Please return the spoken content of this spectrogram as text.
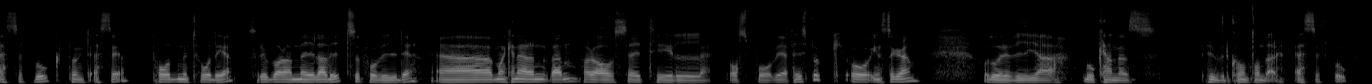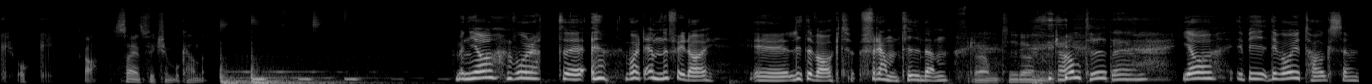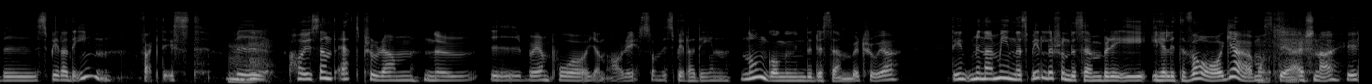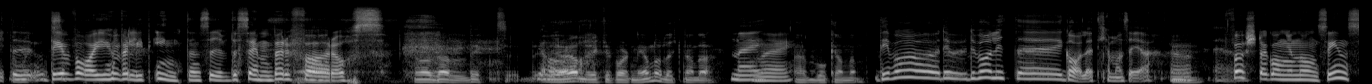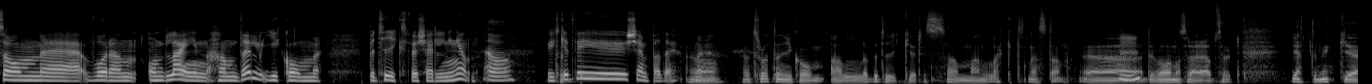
sfbok.se podd med två D. Så det är bara att mejla dit så får vi det. Eh, man kan även höra av sig till oss på via Facebook och Instagram. Och då är det via bokhandelns huvudkonton där, SF-bok och ja, science fiction-bokhandeln. Men ja, vårt, eh, vårt ämne för idag är lite vagt, framtiden. Framtiden. Framtiden. Ja, vi, det var ju ett tag sedan vi spelade in faktiskt. Vi har ju sänt ett program nu i början på januari som vi spelade in någon gång under december tror jag. Det, mina minnesbilder från december är, är lite vaga måste jag erkänna. Jag Lite, Det var ju en väldigt intensiv december för oss. Det var väldigt, Ja. har ju aldrig riktigt varit med om något liknande nej, Nej. här på bokhandeln. Det, var, det, det var lite galet kan man säga. Ja. Mm. Första gången någonsin som eh, våran onlinehandel gick om butiksförsäljningen. Ja, Vilket vi ju kämpade med. Ja, jag tror att den gick om alla butiker till sammanlagt nästan. Eh, Mm. Det var något sådär absurt. Jättemycket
